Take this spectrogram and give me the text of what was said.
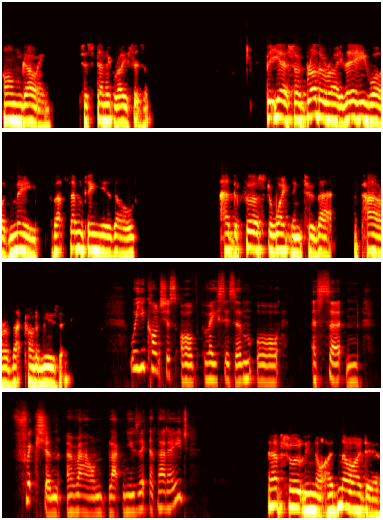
ongoing systemic racism. But yeah, so Brother Ray, there he was, me, about 17 years old, had the first awakening to that, the power of that kind of music. Were you conscious of racism or a certain friction around black music at that age? Absolutely not. I had no idea.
